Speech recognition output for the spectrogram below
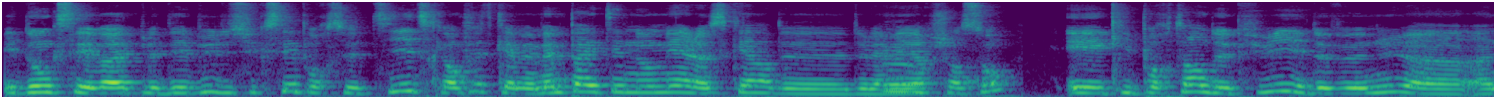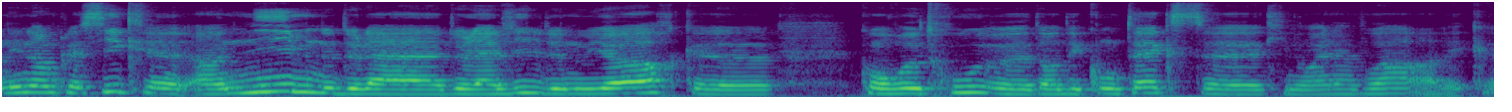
Et donc c'est va être le début du succès pour ce titre qui en fait qui avait même pas été nommé à l'Oscar de, de, la mm. meilleure chanson et qui pourtant depuis est devenu un, énorme classique, un hymne de la, de la ville de New York, euh, qu'on retrouve dans des contextes euh, qui n'ont rien à voir avec euh,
